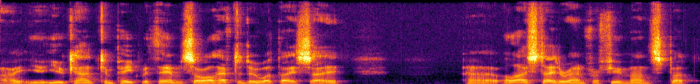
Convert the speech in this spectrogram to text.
I, you, you can't compete with them, so I'll have to do what they say. Uh, well, I stayed around for a few months, but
